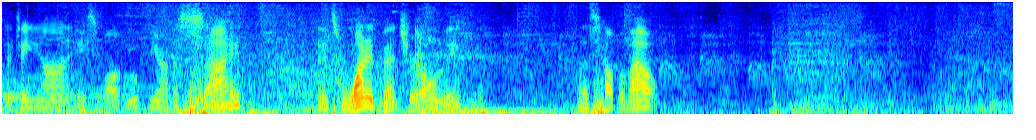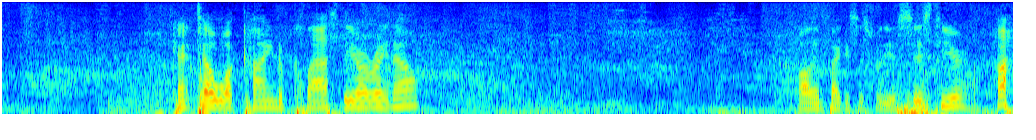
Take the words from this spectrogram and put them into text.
They're taking on a small group here on the side. And it's one adventure only. Let's help them out. Can't tell what kind of class they are right now. All in Pegasus for the assist here. Aha!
